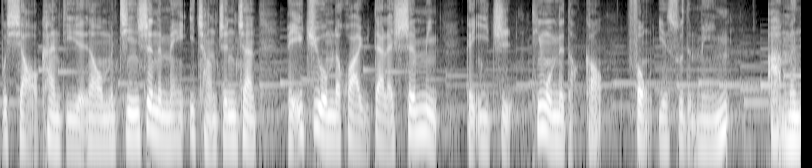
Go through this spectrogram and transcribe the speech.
不小看敌人，让我们谨慎的每一场征战，每一句我们的话语带来生命跟医治。听我们的祷告，奉耶稣的名，阿门。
